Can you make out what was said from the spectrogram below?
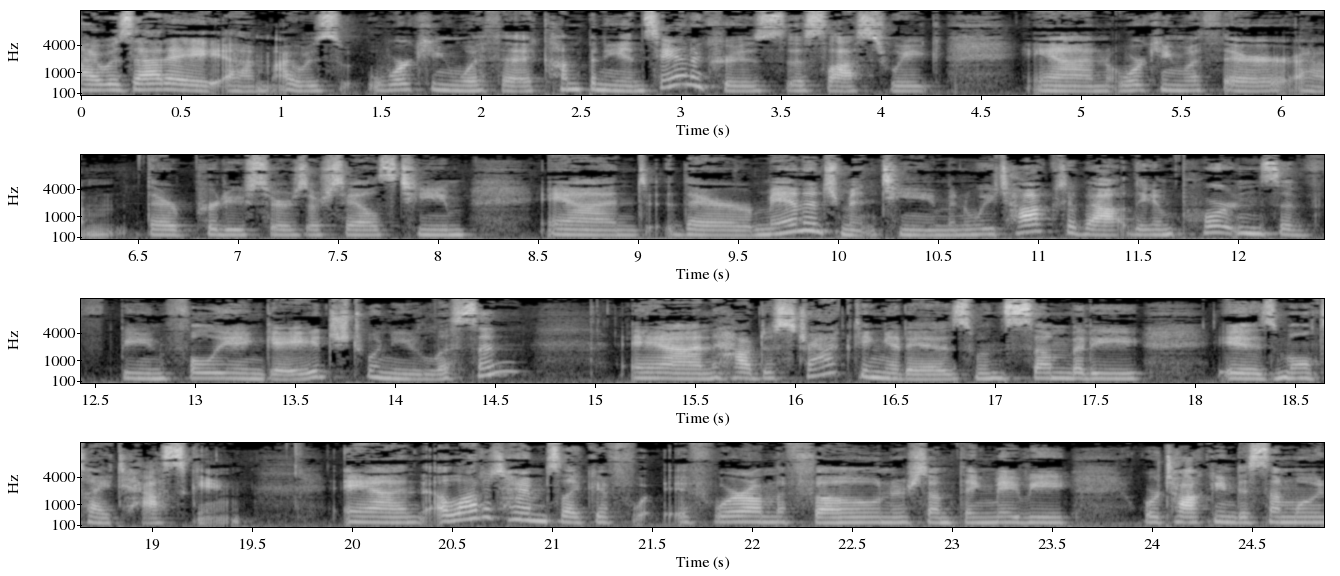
I was at a, um, I was working with a company in Santa Cruz this last week, and working with their um, their producers, their sales team, and their management team, and we talked about the importance of being fully engaged when you listen, and how distracting it is when somebody is multitasking. And a lot of times, like if if we're on the phone or something, maybe we're talking to someone,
